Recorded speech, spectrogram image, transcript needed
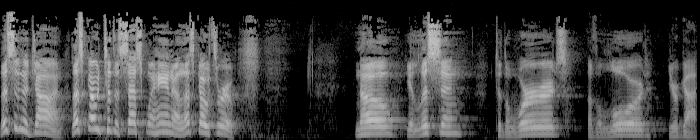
Listen to John. Let's go to the Susquehanna and let's go through. No, you listen to the words of the Lord your God.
